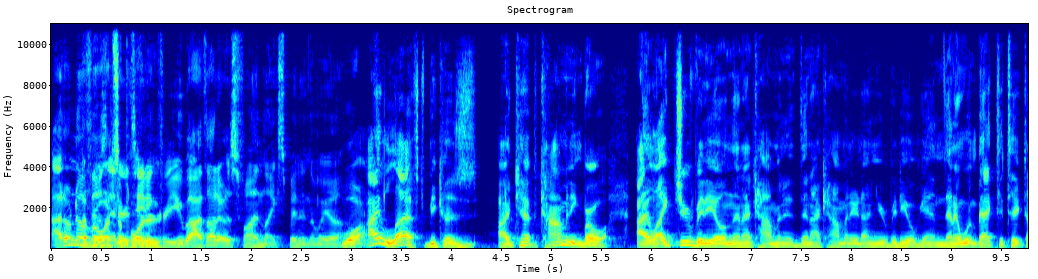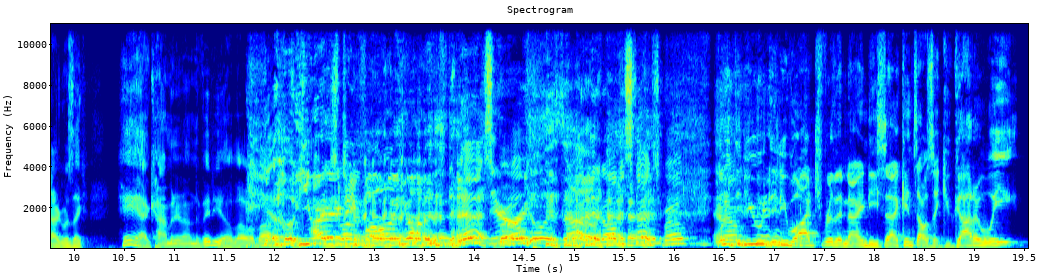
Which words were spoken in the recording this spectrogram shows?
I don't know Number if it was entertaining supporter. for you, but I thought it was fun, like spinning the wheel. Well, I left because I kept commenting, bro. I liked your video and then I commented. Then I commented on your video again. Then I went back to TikTok. I was like, hey, I commented on the video, blah, blah, blah. Oh, you were actually following all the steps. Yes, You're bro. real as hell. I did all the steps, bro. And Wait, did you did you watch for the ninety seconds? I was like, you gotta wait.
